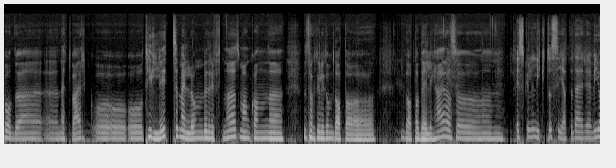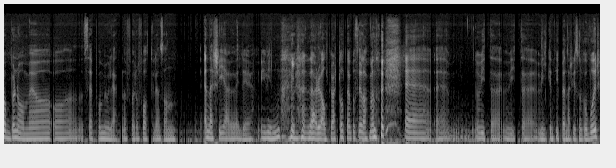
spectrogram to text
både eh, nettverk og, og, og tillit mellom bedriftene. Så man kan eh, Du snakket jo litt om data, datadeling her. Altså Jeg skulle likt å si at det er, vi jobber nå med å, å se på mulighetene for å få til en sånn Energi er jo veldig i vinden. det har det jo alltid vært, holdt jeg på å si. da, Men eh, eh, vite, vite, hvilken type energi som går hvor.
